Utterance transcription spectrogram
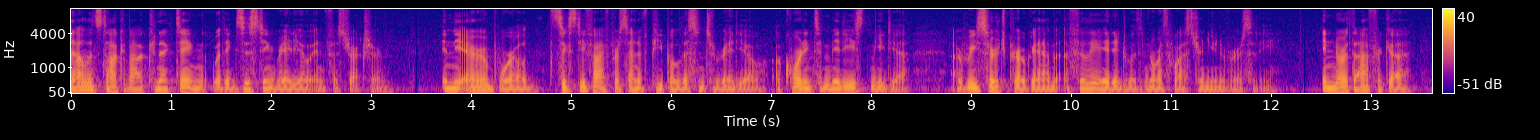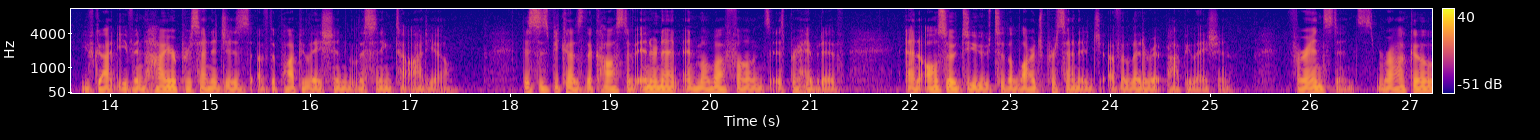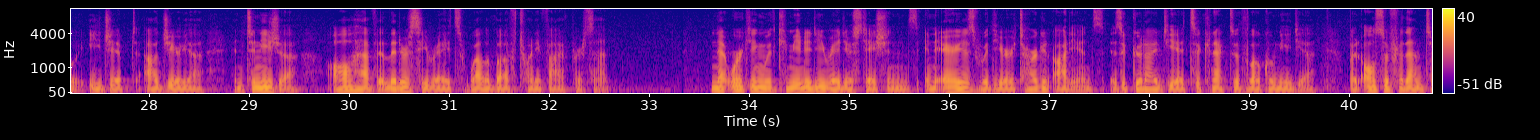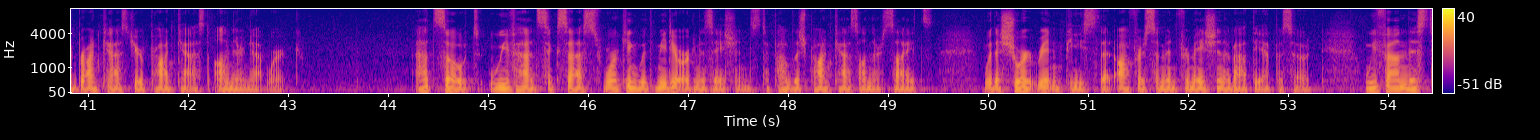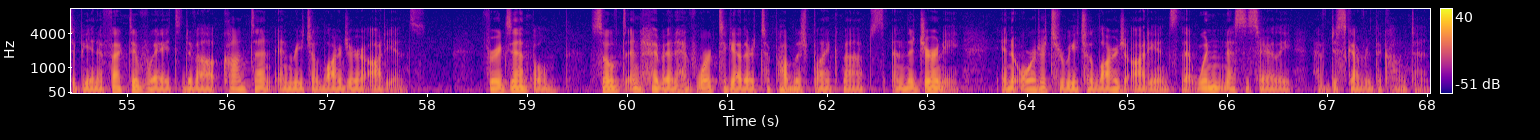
Now let's talk about connecting with existing radio infrastructure. In the Arab world, 65% of people listen to radio, according to Mideast Media, a research program affiliated with Northwestern University. In North Africa, you've got even higher percentages of the population listening to audio. This is because the cost of internet and mobile phones is prohibitive, and also due to the large percentage of illiterate population. For instance, Morocco, Egypt, Algeria, and Tunisia all have illiteracy rates well above 25%. Networking with community radio stations in areas with your target audience is a good idea to connect with local media, but also for them to broadcast your podcast on their network. At Sowt, we've had success working with media organizations to publish podcasts on their sites with a short written piece that offers some information about the episode. We found this to be an effective way to develop content and reach a larger audience. For example, Sowt and Hibid have worked together to publish blank maps and The Journey in order to reach a large audience that wouldn't necessarily have discovered the content.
